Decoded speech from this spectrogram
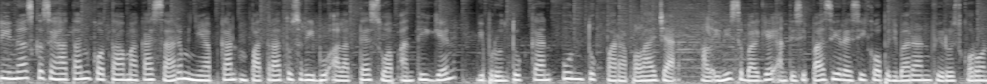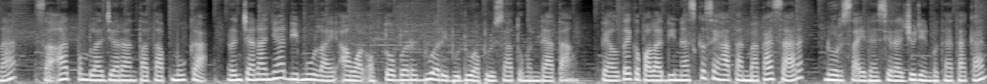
Dinas Kesehatan Kota Makassar menyiapkan 400 ribu alat tes swab antigen diperuntukkan untuk para pelajar. Hal ini sebagai antisipasi resiko penyebaran virus corona saat pembelajaran tatap muka. Rencananya dimulai awal Oktober 2021 mendatang. PLT Kepala Dinas Kesehatan Makassar, Nur Saida Sirajudin mengatakan,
